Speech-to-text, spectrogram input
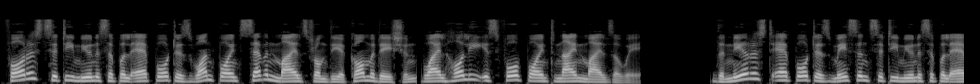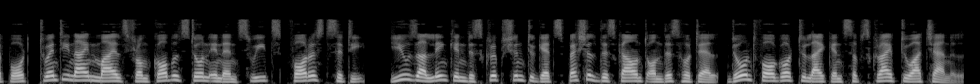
Forest City Municipal Airport is 1.7 miles from the accommodation, while Hawley is 4.9 miles away. The nearest airport is Mason City Municipal Airport, 29 miles from Cobblestone Inn and Suites, Forest City. Use our link in description to get special discount on this hotel. Don't forget to like and subscribe to our channel.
